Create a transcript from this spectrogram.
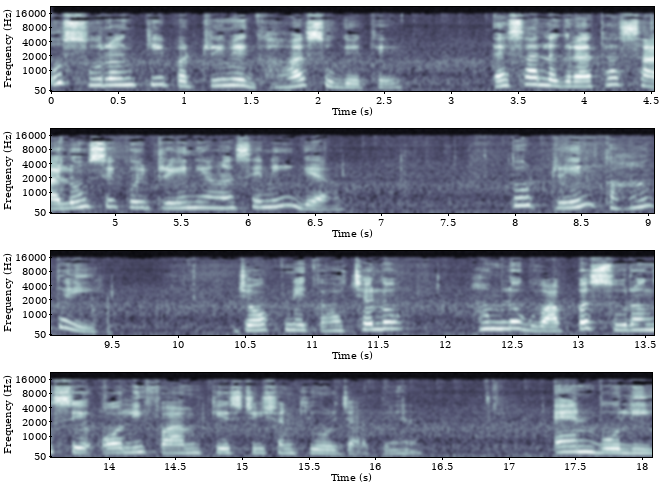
उस सुरंग की पटरी में घास उगे थे। ऐसा लग रहा था सालों से कोई ट्रेन यहाँ से नहीं गया। तो ट्रेन कहाँ गई? जॉक ने कहा, चलो, हम लोग वापस सुरंग से ओली फार्म के स्टेशन की ओर जाते हैं। एन बोली,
